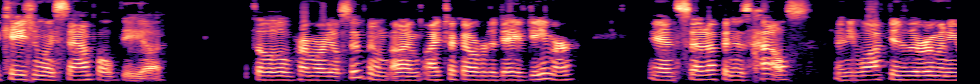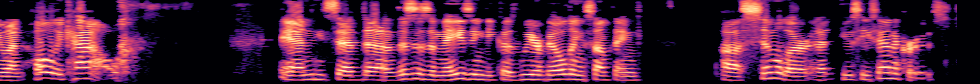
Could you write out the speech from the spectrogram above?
occasionally sample the uh, the little primordial soup. And I, I took it over to Dave Deamer and set it up in his house. And he walked into the room and he went, "Holy cow!" and he said, uh, "This is amazing because we are building something uh, similar at UC Santa Cruz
